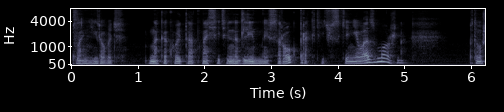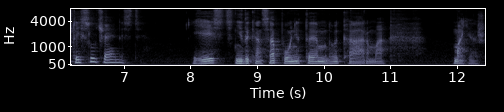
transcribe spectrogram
планировать на какой-то относительно длинный срок практически невозможно. Потому что есть случайности. Есть не до конца понятая мной карма – же.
